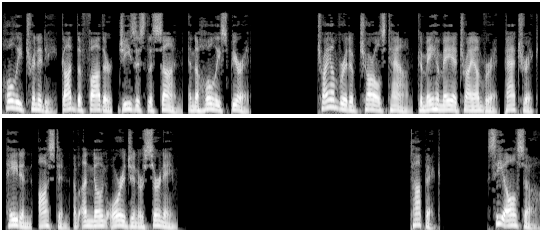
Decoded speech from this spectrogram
Holy Trinity God the Father, Jesus the Son, and the Holy Spirit. Triumvirate of Charlestown Kamehameha Triumvirate Patrick, Hayden, Austin of unknown origin or surname See also.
